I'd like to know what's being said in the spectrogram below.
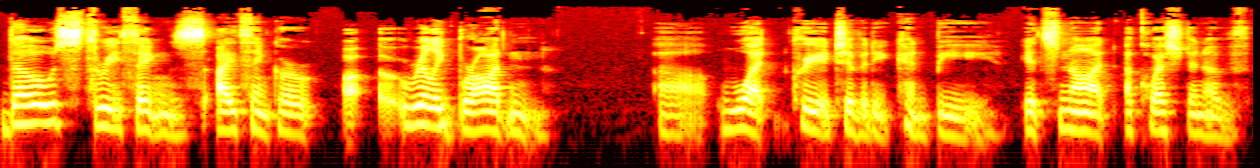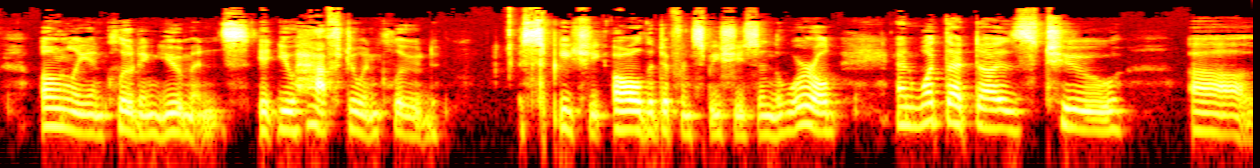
those three things, I think, are, uh, really broaden uh, what creativity can be. It's not a question of only including humans. It, you have to include species, all the different species in the world, and what that does to uh,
